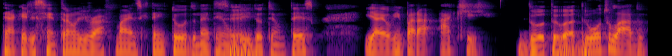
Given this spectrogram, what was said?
Tem aquele centrão de Rough Minds que tem tudo, né? Tem um Sei. Lidl, tem um Tesco. E aí eu vim parar aqui Do outro lado. do outro lado.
